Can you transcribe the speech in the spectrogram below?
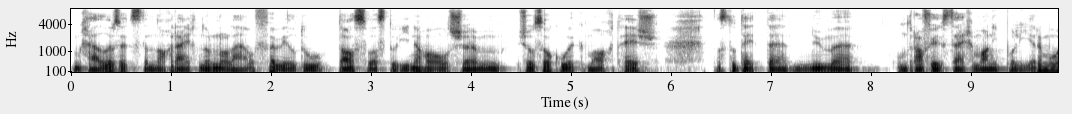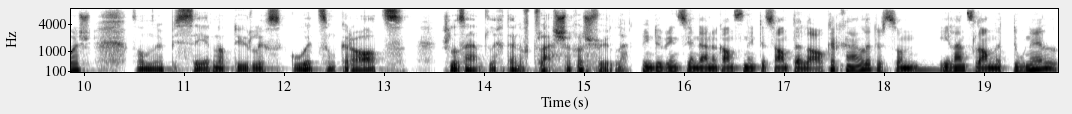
Im Keller sollte es dann nachher eigentlich nur noch laufen, weil du das, was du reinholst, ähm, schon so gut gemacht hast, dass du dort äh, nicht mehr unter Anführungszeichen manipulieren musst, sondern etwas sehr Natürliches, Gutes und Gerades schlussendlich dann auf die Flasche kannst füllen. Ich finde übrigens, sie haben auch einen ganz interessanten Lagerkeller. Das ist so ein elendslanger Tunnel,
